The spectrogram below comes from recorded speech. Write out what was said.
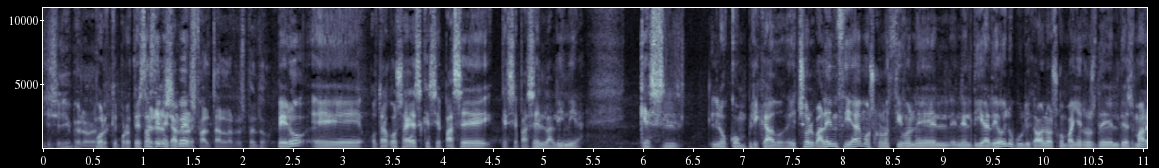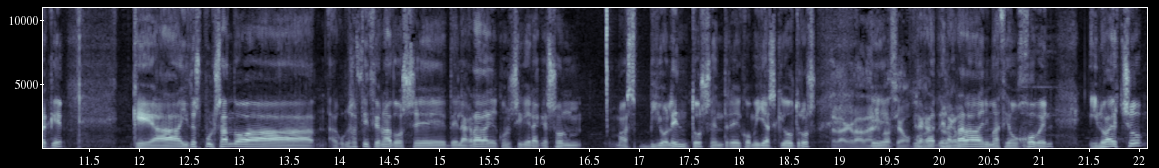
Sí, sí, pero, Porque protestas pero tiene que no haber. es faltarle al respeto. Pero eh, otra cosa es que se pase que se pase en la línea, que es lo complicado. De hecho, el Valencia, hemos conocido en el, en el día de hoy, lo publicaban los compañeros del Desmarque, que ha ido expulsando a algunos aficionados eh, de la grada que considera que son más violentos, entre comillas, que otros. De la grada de eh, animación la, joven, de la grada de animación joven, y lo ha hecho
